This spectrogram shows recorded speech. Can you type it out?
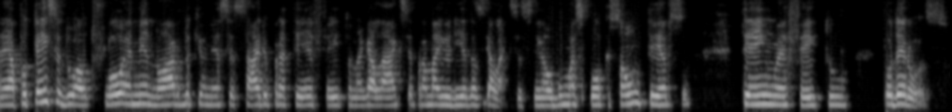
a potência do outflow é menor do que o necessário para ter efeito na galáxia, para a maioria das galáxias. Tem algumas poucas, só um terço tem um efeito poderoso.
